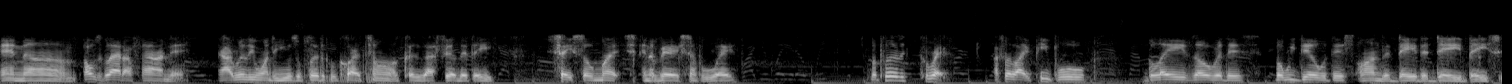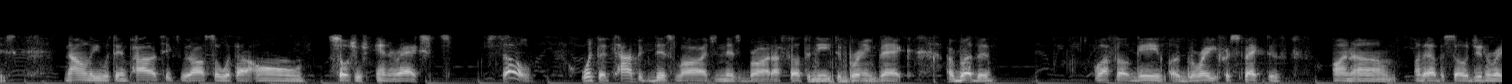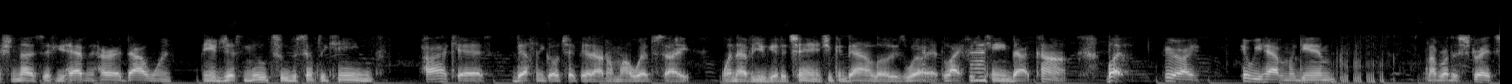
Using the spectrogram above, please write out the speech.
and um, I was glad I found it. I really wanted to use a political cartoon because I feel that they say so much in a very simple way. But politically correct, I feel like people glaze over this, but we deal with this on the day-to-day basis, not only within politics but also with our own social interactions. So, with a topic this large and this broad, I felt the need to bring back a brother who I felt gave a great perspective on um, on the episode Generation Nuts. If you haven't heard that one and you're just new to the Simply King podcast, definitely go check that out on my website whenever you get a chance. You can download it as well at lifeisking.com. But here I here we have him again, my brother Stretch,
